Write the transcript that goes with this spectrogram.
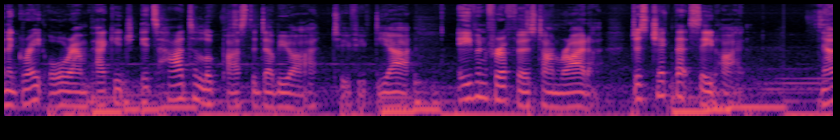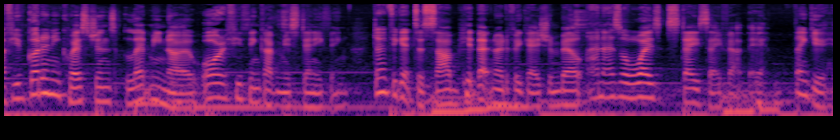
and a great all round package, it's hard to look past the WR250R, even for a first time rider. Just check that seat height. Now, if you've got any questions, let me know, or if you think I've missed anything. Don't forget to sub, hit that notification bell, and as always, stay safe out there. Thank you.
